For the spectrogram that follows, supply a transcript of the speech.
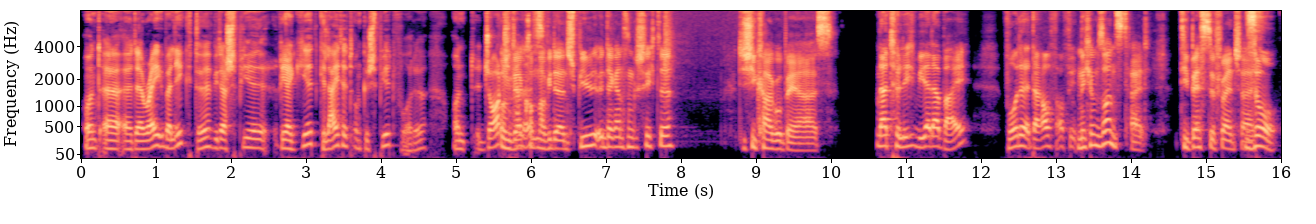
Und äh, äh, der Ray überlegte, wie das Spiel reagiert, geleitet und gespielt wurde. Und George. Und wer Hallis, kommt mal wieder ins Spiel in der ganzen Geschichte? Die Chicago Bears. Natürlich wieder dabei. Wurde darauf auf Nicht umsonst halt. Die beste Franchise. So.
